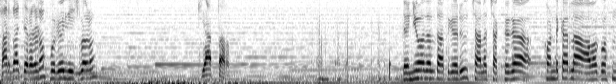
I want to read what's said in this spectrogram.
సరదా తిరగడం పొట్టేవులు తీసుకోవడం చేస్తారు. ధన్యవాదాలు తాతగారు. చాలా చక్కగా కొండకర్ల ఆవా కోసం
